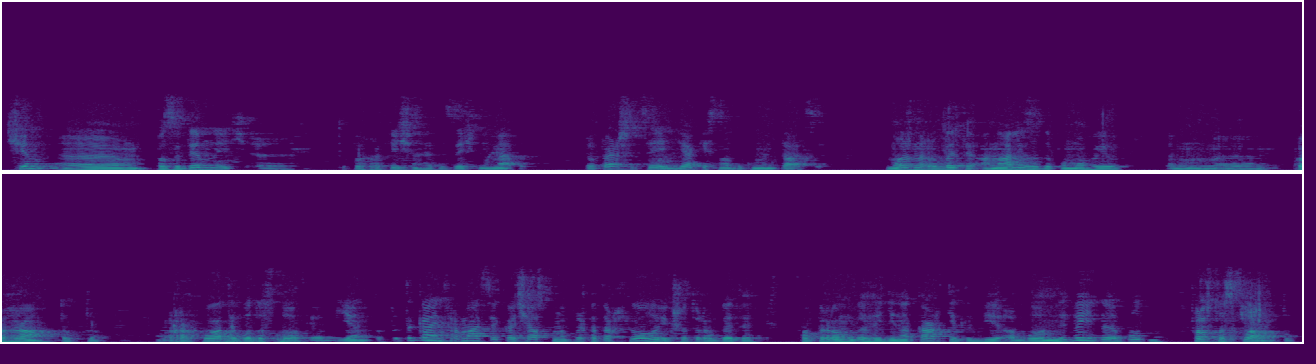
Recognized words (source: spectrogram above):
Чим е, позитивний е, топографічно геодезичний метод? По-перше, це є якісна документація. Можна робити аналіз за допомогою ем, е, програм, тобто рахувати водостоки, об'єм. Тобто така інформація, яка часто, наприклад, археологу, якщо то робити в паперовому вигляді на карті, тобі або не вийде, або просто складно. Тобто,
